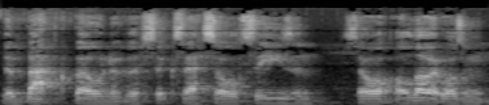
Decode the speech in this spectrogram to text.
the backbone of the success all season. So although it wasn't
